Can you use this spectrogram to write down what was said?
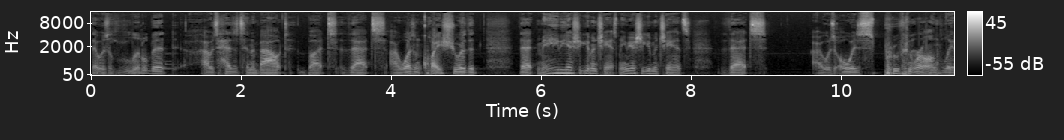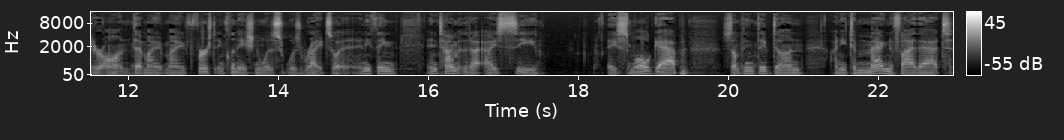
that was a little bit I was hesitant about, but that I wasn't quite sure that that maybe I should give him a chance. Maybe I should give him a chance. That I was always proven wrong later on. That my, my first inclination was was right. So anything, anytime that I, I see a small gap, something that they've done, I need to magnify that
